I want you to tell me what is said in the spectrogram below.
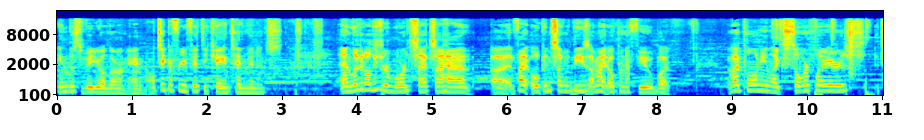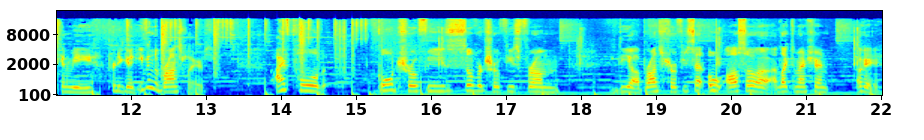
in this video alone and I'll take a free 50k in 10 minutes. And look at all these reward sets I have. Uh, if I open some of these I might open a few but if I pull any like silver players it's gonna be pretty good. Even the bronze players. I've pulled gold trophies silver trophies from the uh, bronze trophy set. Oh also uh, I'd like to mention okay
